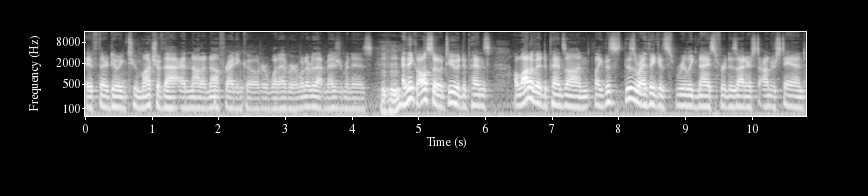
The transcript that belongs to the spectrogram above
if they're doing too much of that and not enough writing code or whatever whatever that measurement is. Mm-hmm. i think also too it depends a lot of it depends on like this this is where i think it's really nice for designers to understand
